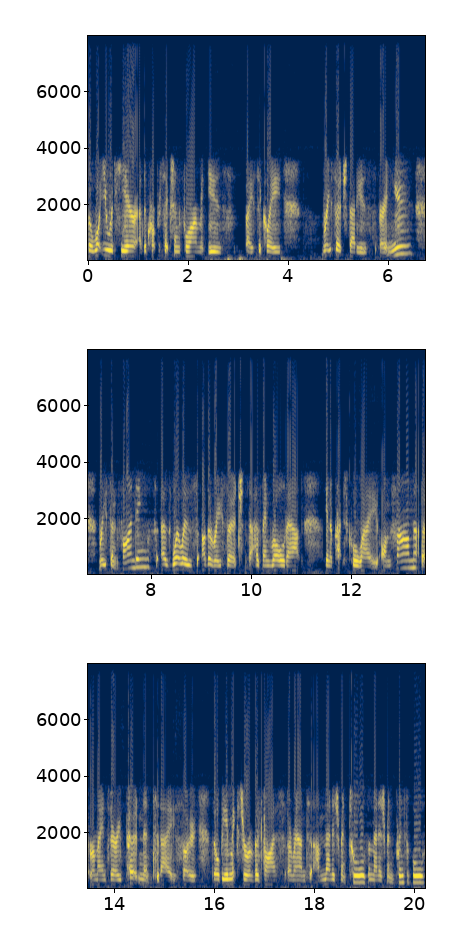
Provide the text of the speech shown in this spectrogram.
So what you would hear at the Crop Protection Forum is basically research that is very new, recent findings, as well as other research that has been rolled out in a practical way on farm that remains very pertinent today. So there will be a mixture of advice around um, management tools and management principles,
